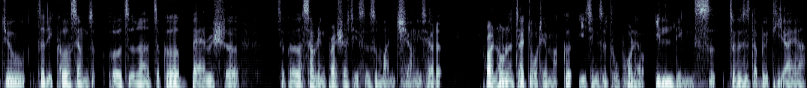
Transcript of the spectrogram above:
就这里可想而知呢，这个 bearish 的这个 selling pressure 其实是蛮强一下的。然后呢，在昨天马克已经是突破了一零四，这个是 WTI 啊。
